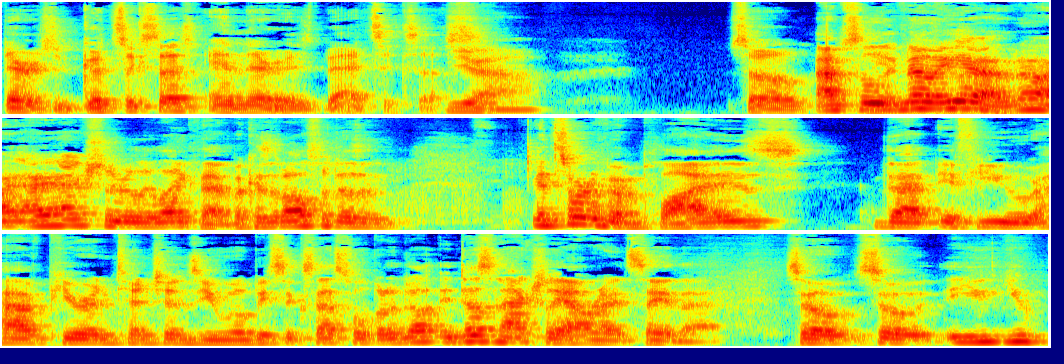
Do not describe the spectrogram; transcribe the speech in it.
there is good success and there is bad success. Yeah. So Absolutely. No, yeah, no, I, I actually really like that because it also doesn't. It sort of implies that if you have pure intentions, you will be successful, but it, it doesn't actually outright say that. So, so you, you,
